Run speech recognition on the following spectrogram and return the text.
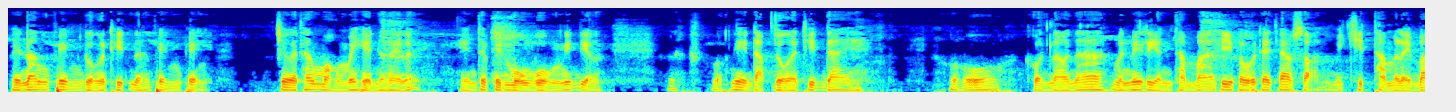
ไปนั่งเพ่งดวงอาทิตย์นะเพ่งเพ่งเจอทั้งมองไม่เห็นอะไรเลย เห็นแต่เป็นวงวงนิดเดียว บอกนี่ดับดวงอาทิตย์ได้ โอ้โหคนเรานะมันไม่เรียนธรรมะที่พระพุทธเจ้าสอนมีคิดทำอะไรบ้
